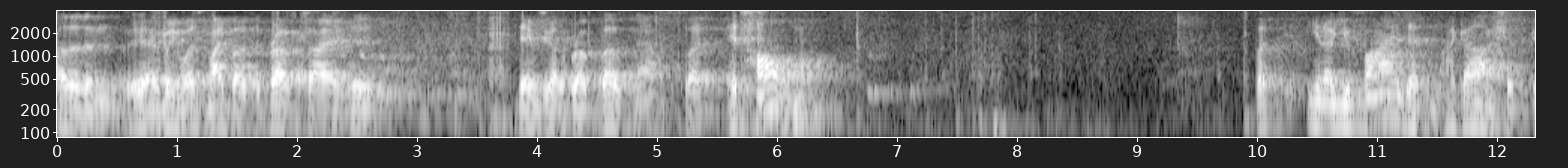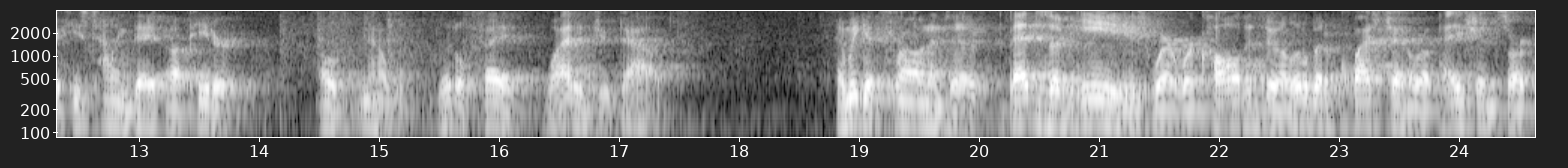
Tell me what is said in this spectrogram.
Other than, I mean, it was my boat that broke, so I, it, Dave's got a broke boat now, but it's home. But, you know, you find that, my gosh, if he's telling Dave, uh, Peter, oh, you know, little faith, why did you doubt? And we get thrown into beds of ease where we're called into a little bit of question or a patience or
